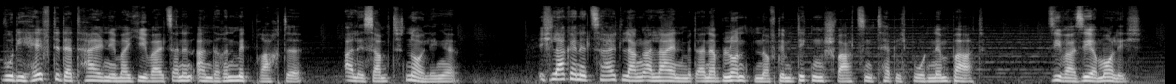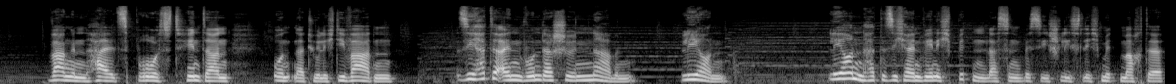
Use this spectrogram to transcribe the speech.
wo die Hälfte der Teilnehmer jeweils einen anderen mitbrachte, allesamt Neulinge. Ich lag eine Zeit lang allein mit einer Blonden auf dem dicken schwarzen Teppichboden im Bad. Sie war sehr mollig. Wangen, Hals, Brust, Hintern und natürlich die Waden. Sie hatte einen wunderschönen Namen. Leon. Leon hatte sich ein wenig bitten lassen, bis sie schließlich mitmachte.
